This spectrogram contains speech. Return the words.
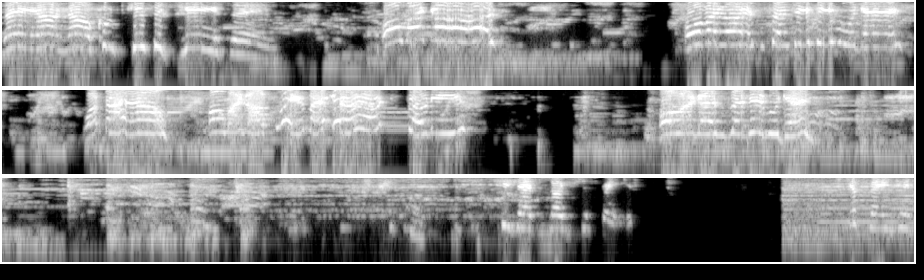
They are now computer geniuses! Oh my god! Oh my god, it's the same two people again! What the hell? Oh my god, please make it exploding! Oh my god, it's same people again! She's dead. No, she just fainted. She just fainted.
